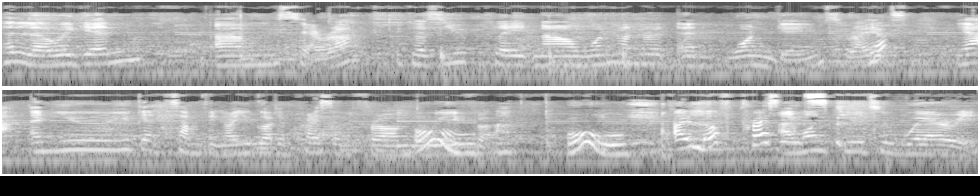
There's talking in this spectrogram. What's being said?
Hello again, um, Sarah, because you played now 101 games, right? Yes. Yeah, and you you get something or you got a present from the Oh. UEFA. Oh, I love presents. I want you to wear it.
